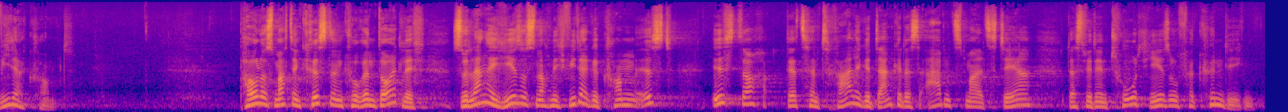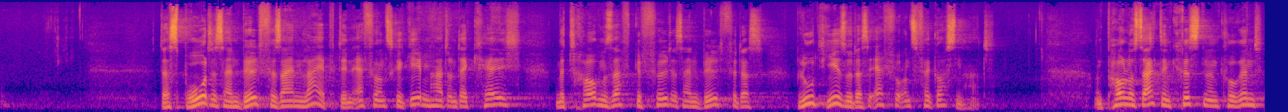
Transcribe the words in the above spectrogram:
wiederkommt. Paulus macht den Christen in Korinth deutlich, solange Jesus noch nicht wiedergekommen ist, ist doch der zentrale Gedanke des Abendsmahls der, dass wir den Tod Jesu verkündigen. Das Brot ist ein Bild für seinen Leib, den er für uns gegeben hat, und der Kelch mit Traubensaft gefüllt ist ein Bild für das Blut Jesu, das er für uns vergossen hat. Und Paulus sagt den Christen in Korinth,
